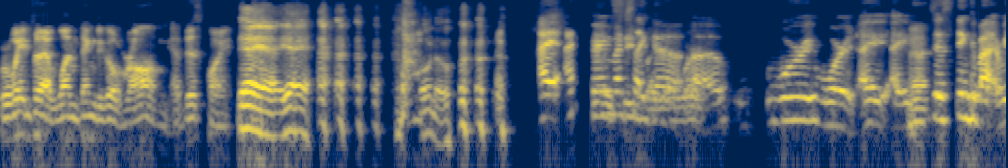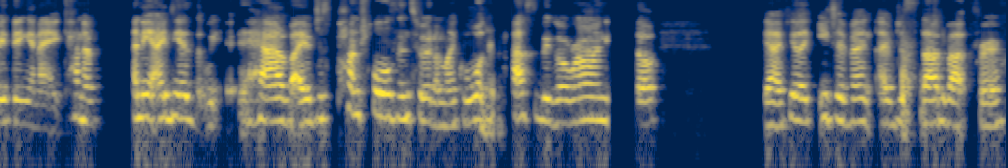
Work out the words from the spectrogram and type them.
we're waiting for that one thing to go wrong at this point. Yeah, yeah, yeah, yeah. oh no. I, I'm very much like, like a, that'll a worry wart. I, I Yeah. just think about everything and I kind of any ideas that we have, I just punch holes into it. I'm like, well, what could possibly go wrong? So yeah, I feel like each event I've just thought about for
